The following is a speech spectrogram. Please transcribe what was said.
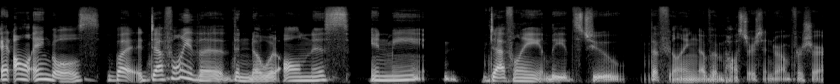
at all angles, but definitely the the know-it-allness in me definitely leads to the feeling of imposter syndrome for sure.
